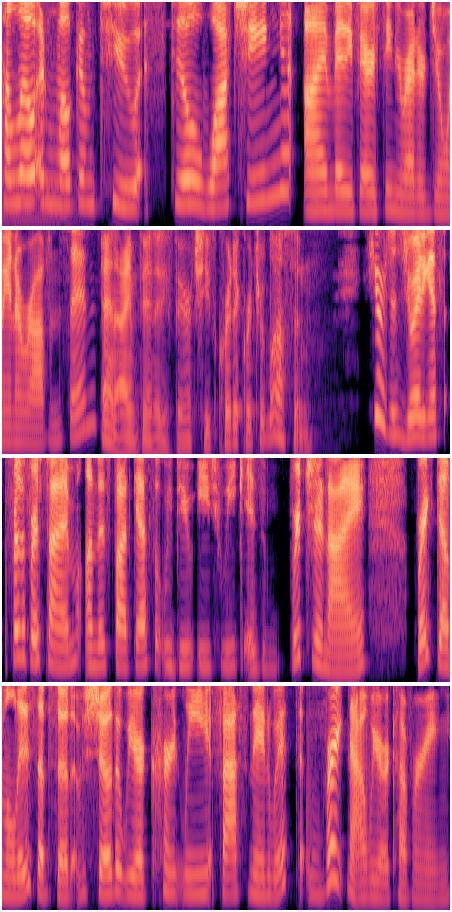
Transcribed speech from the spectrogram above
Hello and welcome to Still Watching. I'm Vanity Fair senior writer Joanna Robinson. And I'm Vanity Fair chief critic Richard Lawson. If you're just joining us for the first time on this podcast, what we do each week is Richard and I break down the latest episode of a show that we are currently fascinated with. Right now, we are covering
